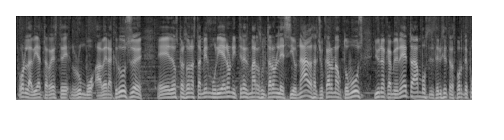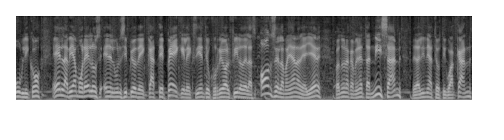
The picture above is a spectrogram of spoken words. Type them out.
por la vía terrestre rumbo a Veracruz. Eh, dos personas también murieron y tres más resultaron lesionadas al chocar un autobús y una camioneta, ambos del servicio de transporte público, en la vía Morelos, en el municipio de Catepec. El accidente ocurrió al filo de las 11 de la mañana de ayer, cuando una camioneta Nissan de la línea Teotihuacán,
